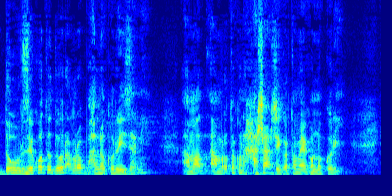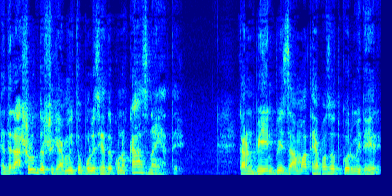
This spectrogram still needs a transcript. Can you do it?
দৌড় যে কত দূর, আমরা ভালো করেই জানি। আমার, আমরা তখন হাসাহাসি করতাম এখনও করি। এদের আসল উদ্দেশ্য কি? আমি তো বলেছি, এদের কোনো কাজ নাই হাতে। কারণ বিএনপি জামাত হেফাজত কর্মীদের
